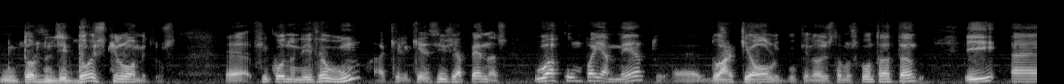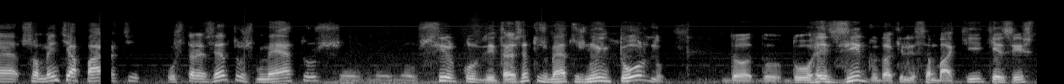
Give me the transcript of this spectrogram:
em torno de dois quilômetros, é, ficou no nível 1, aquele que exige apenas o acompanhamento é, do arqueólogo que nós estamos contratando e é, somente a parte, os 300 metros, no, no, círculo de 300 metros no entorno do, do, do resíduo daquele sambaqui que existe,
